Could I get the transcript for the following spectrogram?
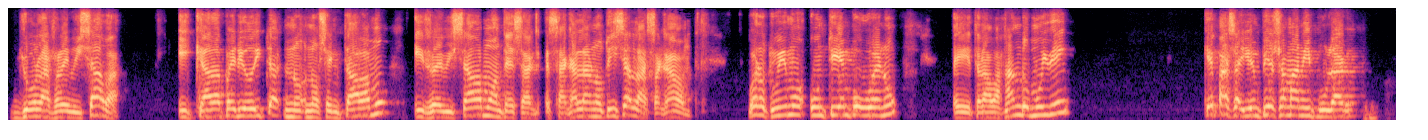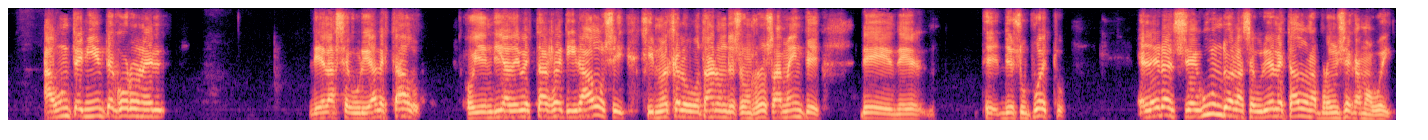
yo las revisaba y cada periodista no- nos sentábamos y revisábamos antes de sa- sacar la noticia, la sacábamos. Bueno, tuvimos un tiempo bueno eh, trabajando muy bien. ¿Qué pasa? Yo empiezo a manipular a un teniente coronel de la seguridad del Estado, Hoy en día debe estar retirado si, si no es que lo votaron deshonrosamente de, de, de, de su puesto. Él era el segundo de la seguridad del Estado en la provincia de Camagüey,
